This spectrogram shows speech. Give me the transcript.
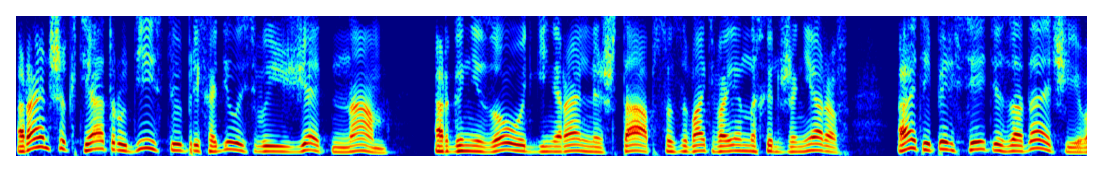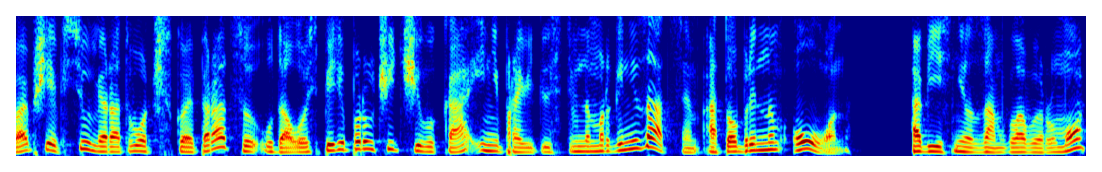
Раньше к театру действий приходилось выезжать нам, организовывать генеральный штаб, созывать военных инженеров, а теперь все эти задачи и вообще всю миротворческую операцию удалось перепоручить ЧВК и неправительственным организациям, отобранным ООН, объяснил замглавы РУМО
